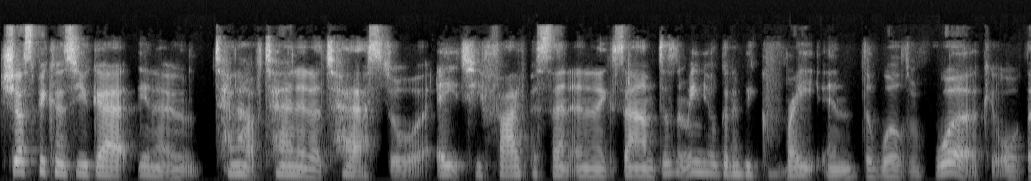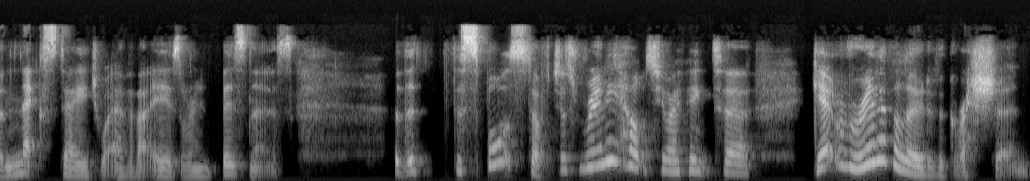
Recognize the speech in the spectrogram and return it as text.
just because you get you know 10 out of 10 in a test or 85% in an exam doesn't mean you're going to be great in the world of work or the next stage whatever that is or in business. But the, the sports stuff just really helps you i think to get rid of a load of aggression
